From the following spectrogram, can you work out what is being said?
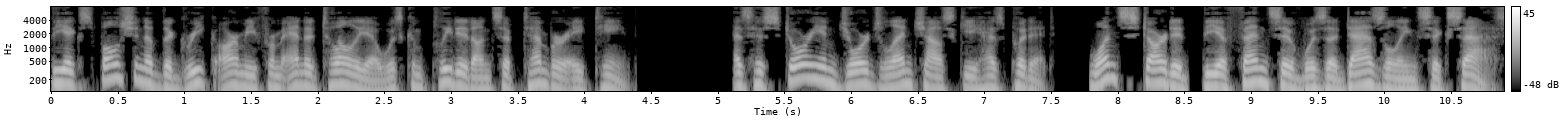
The expulsion of the Greek army from Anatolia was completed on September 18. As historian George Lenczowski has put it, "...once started, the offensive was a dazzling success.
